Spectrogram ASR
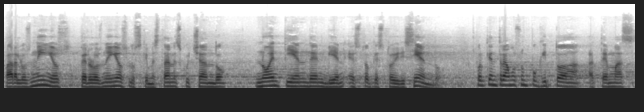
para los niños, pero los niños, los que me están escuchando, no entienden bien esto que estoy diciendo, porque entramos un poquito a, temas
